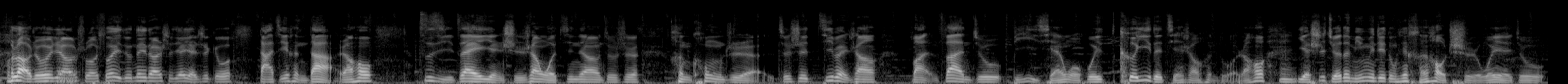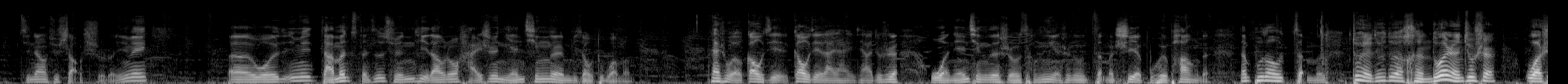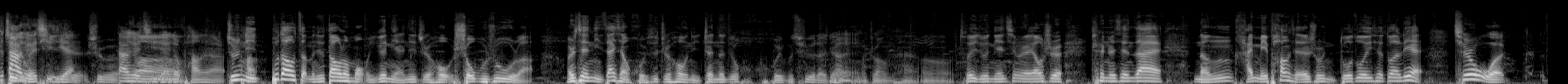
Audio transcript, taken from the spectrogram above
我姥就会这样说，所以就那段时间也是给我打击很大。然后自己在饮食上，我尽量就是很控制，就是基本上晚饭就比以前我会刻意的减少很多。然后嗯也是觉得明明这东西很好吃，我也就尽量去少吃了，因为。呃，我因为咱们粉丝群体当中还是年轻的人比较多嘛，但是我要告诫告诫大家一下，就是我年轻的时候曾经也是那种怎么吃也不会胖的，但不知道怎么对对对，很多人就是我是大学期间，是不是？大学期间就啊胖点儿，就是你不知道怎么就到了某一个年纪之后收不住了，而且你再想回去之后，你真的就回不去了这样一个状态。嗯，所以就年轻人要是趁着现在能还没胖起来的时候，你多做一些锻炼。其实我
